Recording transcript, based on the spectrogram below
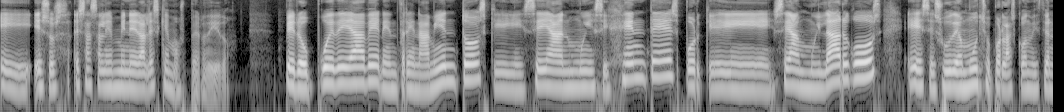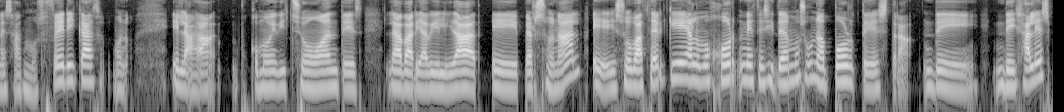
eh, esos, esas sales minerales que hemos perdido pero puede haber entrenamientos que sean muy exigentes porque sean muy largos, eh, se sude mucho por las condiciones atmosféricas, bueno, como he dicho antes, la variabilidad eh, personal, eh, eso va a hacer que a lo mejor necesitemos un aporte extra de sales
